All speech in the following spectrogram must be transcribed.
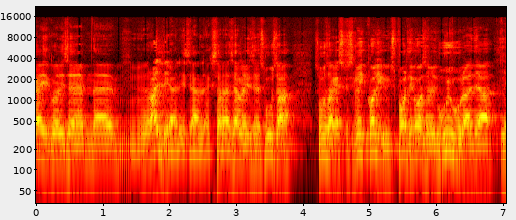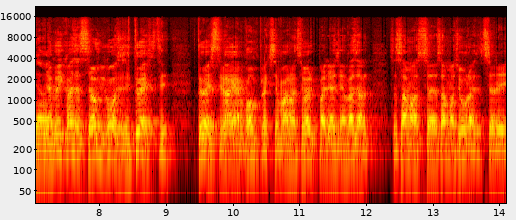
käisin, kui oli see äh, ralli oli seal, eks ole, seal oli see suusa suusakeskus ja kõik oligi üks spordikool, seal olid ujulad ja, ja., ja kõik asjad seal ongi koos ja see tõesti tõesti vägev kompleks ja ma arvan, et see võrkpalli asi on ka seal sealsamas, samas juures, et see oli,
